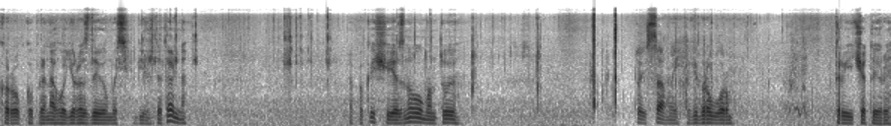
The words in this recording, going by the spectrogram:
Коробку при нагоді роздивимось більш детально. А поки що я знову монтую той самий віброворм 3.4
